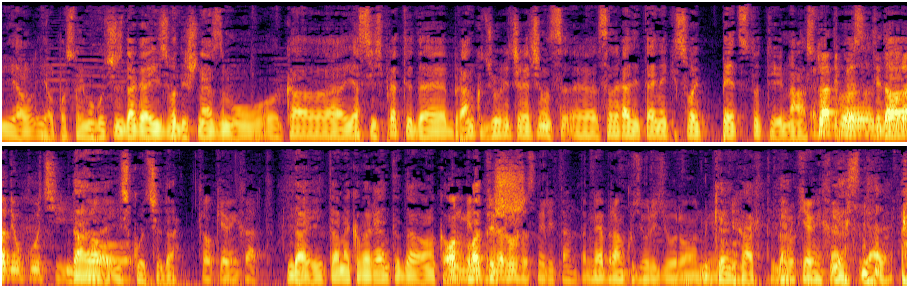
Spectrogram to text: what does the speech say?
jel, jel postoji mogućnost da ga izvodiš, ne znam, u, kao, ja sam ispratio da je Branko Đurić, s- e, sad radi taj neki svoj 500. nastup. Radi 500 e, da, radi u kući Da, da, kao, iz kuće, da. Kao Kevin Hart. Da, i ta neka varijanta da ono kao on mi je, na užasno iritantan. Ne Branko Đuri Đuro, on mi je- Kevin Hart, da. Nego Kevin Hart. Yes, da, da.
